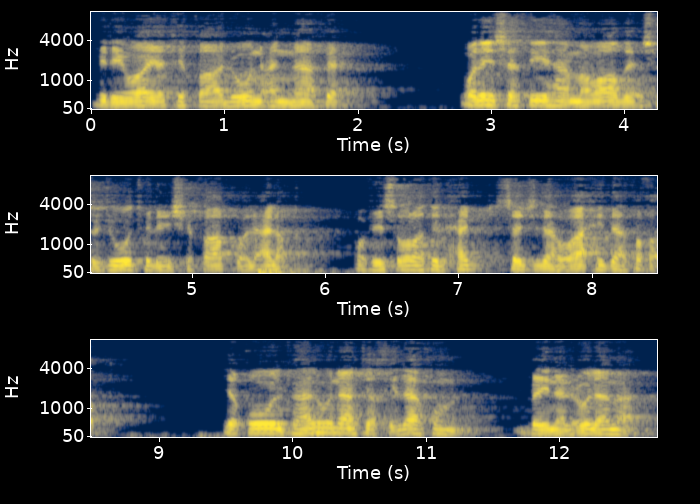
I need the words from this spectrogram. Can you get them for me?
برواية قالون عن نافع وليس فيها مواضع سجود في الانشقاق والعلق. وفي سورة الحج سجدة واحدة فقط يقول فهل هناك خلاف بين العلماء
